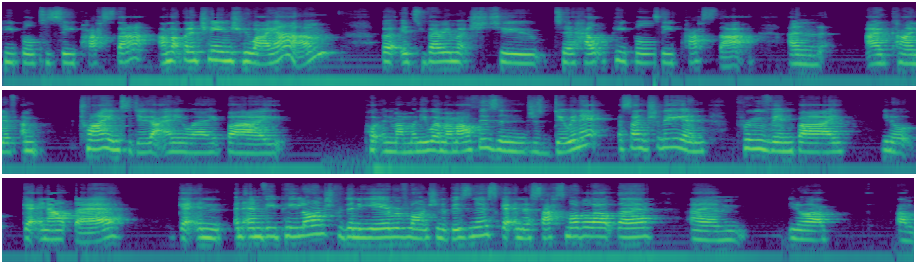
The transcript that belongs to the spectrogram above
people to see past that. I'm not going to change who I am, but it's very much to to help people see past that and i kind of i'm trying to do that anyway by putting my money where my mouth is and just doing it essentially and proving by you know getting out there getting an mvp launched within a year of launching a business getting a saas model out there um you know i, I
